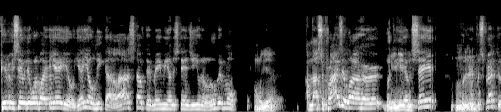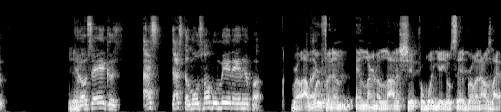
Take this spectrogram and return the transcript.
people can say what they want about Yayo. Yayo leaked out a lot of stuff that made me understand G Unit a little bit more. Oh yeah. I'm not surprised at what I heard, but Me to hear neither. him say it, put it in Mhm. perspective. Yeah. You know what I'm saying? Because that's that's the most humble millionaire in hip hop. Bro, I Like- worked for them and learned a lot of shit from what Yayo said, bro. And I was like,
